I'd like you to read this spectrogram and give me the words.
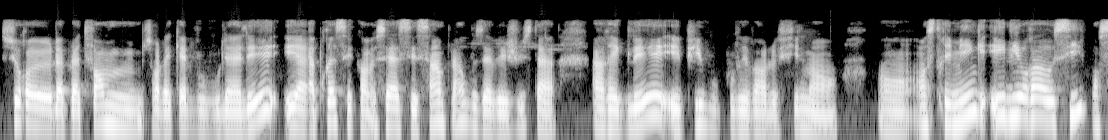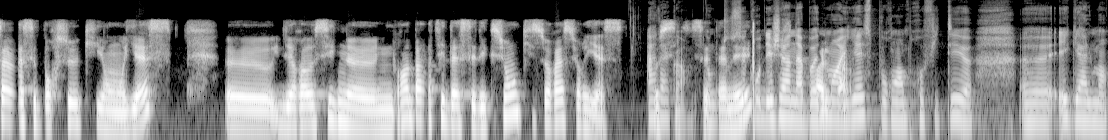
sur la plateforme sur laquelle vous voulez aller. Et après, c'est c'est assez simple. Hein, vous avez juste à à, régler et puis vous pouvez voir le film en, streaming. Et il y aura aussi, bon ça c'est pour ceux qui ont Yes, euh, il y aura aussi une, grande partie de la sélection qui sera sur Yes. Ah d'accord. Cette année. Tous ceux qui ont déjà un abonnement à Yes pourront en profiter euh, euh, également.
